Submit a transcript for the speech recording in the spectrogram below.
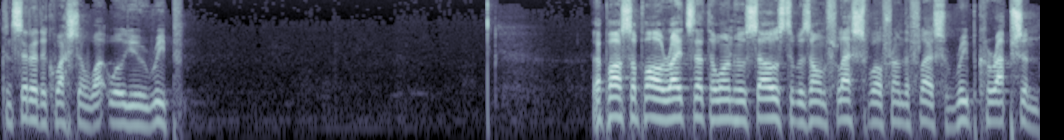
consider the question what will you reap? The Apostle Paul writes that the one who sows to his own flesh will from the flesh reap corruption.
